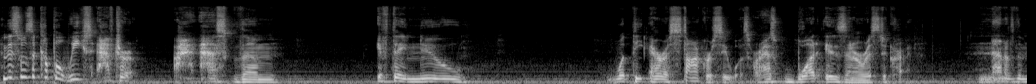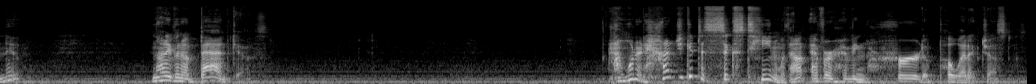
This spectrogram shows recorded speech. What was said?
And this was a couple weeks after I asked them if they knew what the aristocracy was, or asked what is an aristocrat. None of them knew. Not even a bad guess. I wondered, how did you get to 16 without ever having heard of poetic justice?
